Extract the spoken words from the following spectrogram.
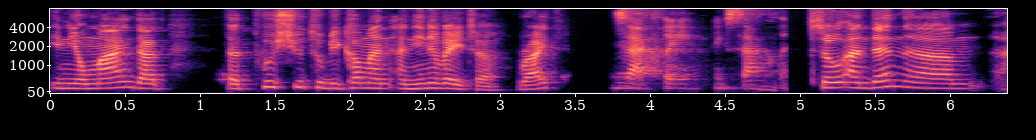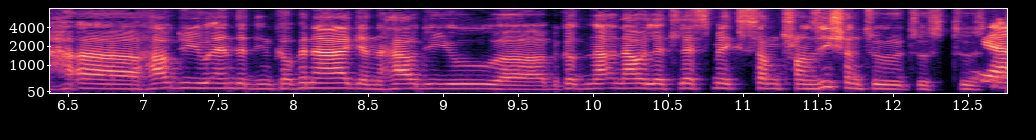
in your mind that that push you to become an, an innovator right exactly exactly so and then um, uh, how do you end it in copenhagen and how do you uh, because now, now let, let's make some transition to to to yeah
